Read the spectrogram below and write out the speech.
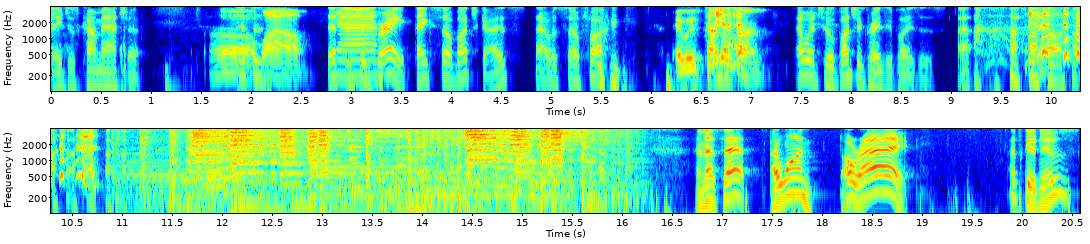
they just come at you. Oh, this is, wow. This yeah. has been great. Thanks so much, guys. That was so fun. It was tons of fun. I went to a bunch of crazy places. And that's that. I won. All right. That's good news.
